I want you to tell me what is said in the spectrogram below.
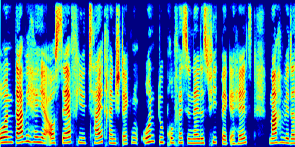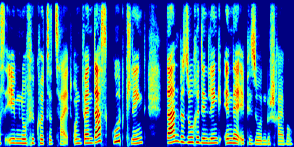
Und da wir hier auch sehr viel Zeit reinstecken und du professionelles Feedback erhältst, machen wir das eben nur für kurze Zeit. Und wenn das gut klingt, dann besuche den Link in der Episodenbeschreibung.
